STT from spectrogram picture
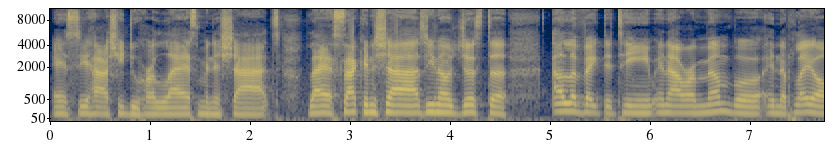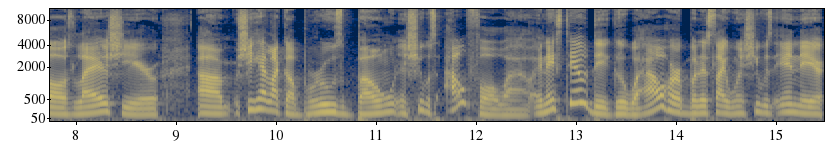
and see how she do her last minute shots, last second shots. You know, just to elevate the team. And I remember in the playoffs last year. Um, she had like a bruised bone and she was out for a while and they still did good without her but it's like when she was in there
